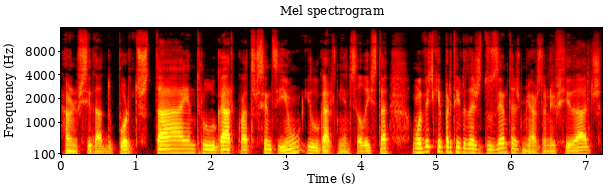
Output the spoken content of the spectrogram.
A Universidade do Porto está entre o lugar 401 e o lugar 500 da lista, uma vez que a partir das 200 melhores universidades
